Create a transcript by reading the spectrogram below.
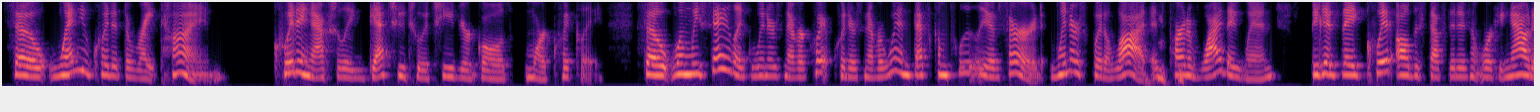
So when you quit at the right time, quitting actually gets you to achieve your goals more quickly. So when we say like winners never quit, quitters never win, that's completely absurd. Winners quit a lot. It's part of why they win because they quit all the stuff that isn't working out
